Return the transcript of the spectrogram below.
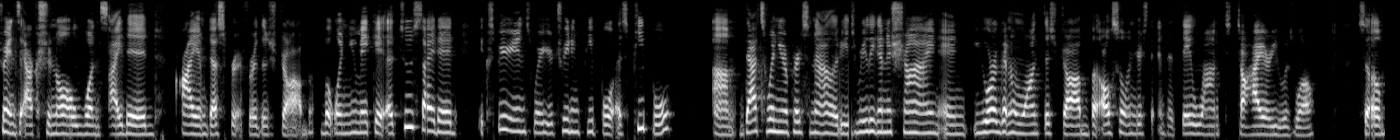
transactional, one sided, I am desperate for this job. But when you make it a two sided experience where you're treating people as people, um, that's when your personality is really going to shine and you're going to want this job, but also understand that they want to hire you as well. So,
